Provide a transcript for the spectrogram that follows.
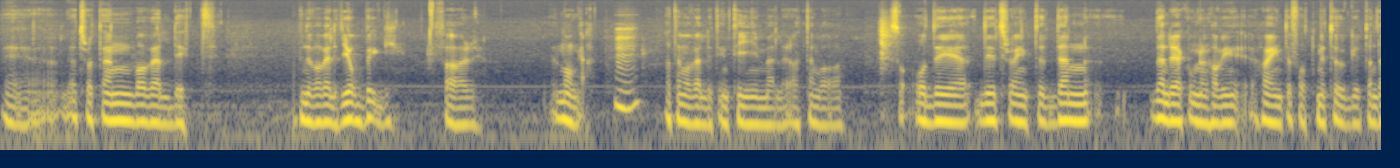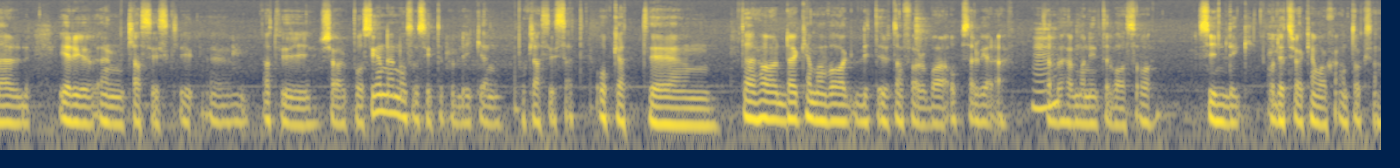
Eh, jag tror att den var väldigt, den var väldigt jobbig för många. Mm. Att den var väldigt intim eller att den var så. Och det, det tror jag inte, den, den reaktionen har, vi, har jag inte fått med tugg utan där är det ju en klassisk eh, att vi kör på scenen och så sitter publiken på klassiskt sätt. Och att eh, där, har, där kan man vara lite utanför och bara observera. Mm. Där behöver man inte vara så synlig och det tror jag kan vara skönt också.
